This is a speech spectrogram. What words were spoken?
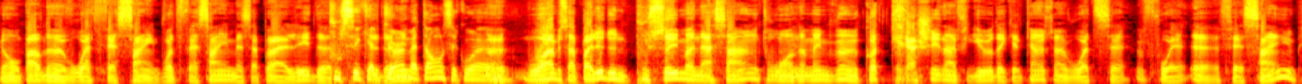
là, on parle d'un voie de fait simple. Voie de fait simple, mais ça peut aller de Pousser quelqu'un, mettons, c'est quoi? euh, ouais, mais ça peut aller d'une poussée menaçante où on a même vu un cas de cracher dans la figure de quelqu'un sur un voie de fait, euh, fait simple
